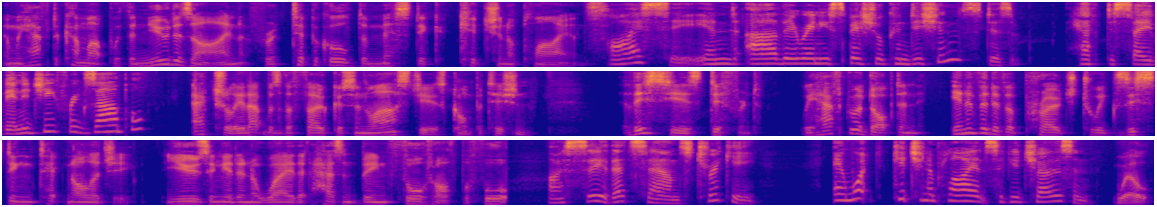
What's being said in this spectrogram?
and we have to come up with a new design for a typical domestic kitchen appliance. I see. And are there any special conditions? Does it have to save energy, for example? Actually, that was the focus in last year's competition. This year's different. We have to adopt an innovative approach to existing technology, using it in a way that hasn't been thought of before. I see. That sounds tricky. And what kitchen appliance have you chosen? Well,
